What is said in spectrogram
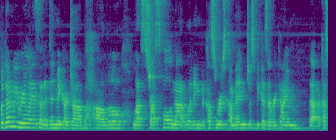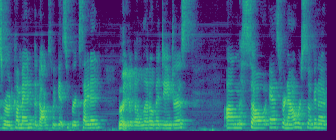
But then we realized that it did make our job a little less stressful, not letting the customers come in, just because every time that a customer would come in, the dogs would get super excited. Right. Made it a little bit dangerous. Um, so as for now, we're still gonna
